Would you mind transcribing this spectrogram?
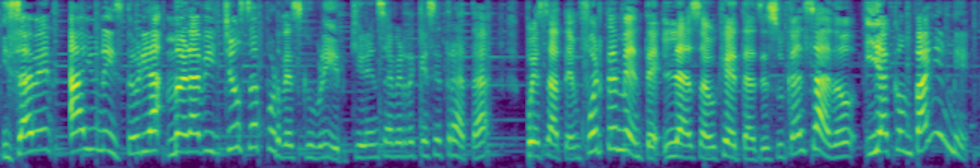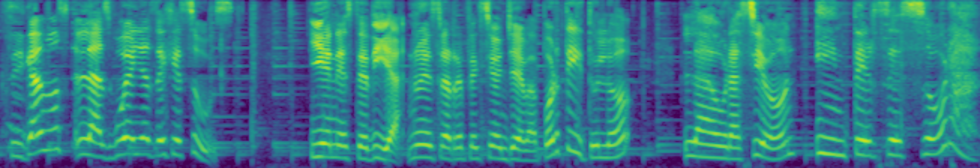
Y saben, hay una historia maravillosa por descubrir. ¿Quieren saber de qué se trata? Pues aten fuertemente las agujetas de su calzado y acompáñenme. Sigamos las huellas de Jesús. Y en este día, nuestra reflexión lleva por título la oración intercesora.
